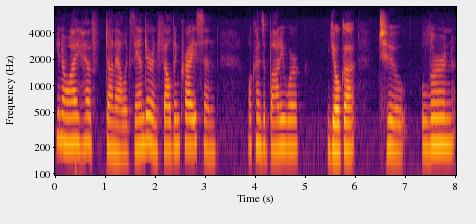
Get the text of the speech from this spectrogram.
you know, I have done Alexander and Feldenkrais and all kinds of body work, yoga, to learn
